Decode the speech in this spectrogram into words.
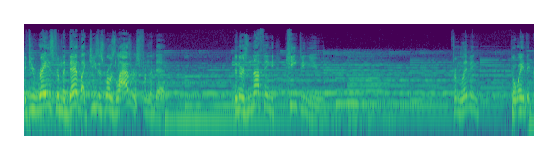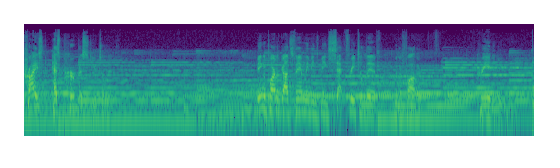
if you raise from the dead like Jesus rose Lazarus from the dead, then there's nothing keeping you from living the way that Christ has purposed you to live. Being a part of God's family means being set free to live who the Father created you to be.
